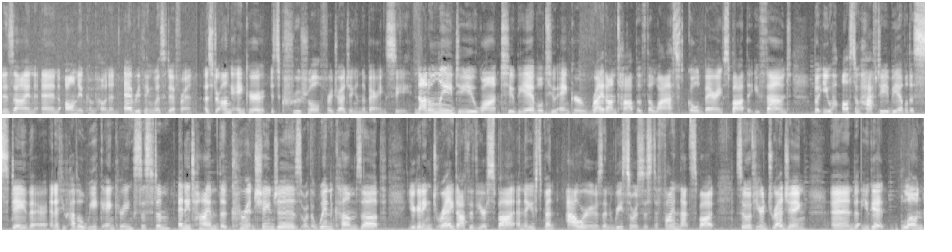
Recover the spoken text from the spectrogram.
design and all new component. Everything was different. A strong anchor is crucial for dredging in the Bering Sea. Not only do you want to be able to anchor right on top of the last gold bearing spot that you found, but you also have to be able to stay there. And if you have a weak anchoring system, anytime the current changes or the wind comes up, you're getting dragged off of your spot and then you've spent hours and resources to find that spot. So if you're dredging and you get blown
